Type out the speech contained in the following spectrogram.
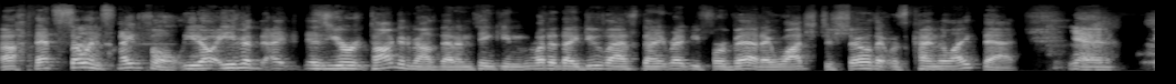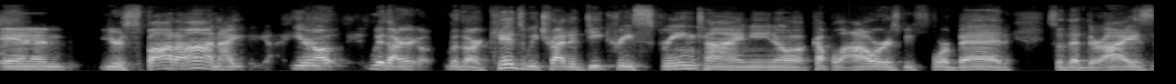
Oh, that's so insightful. You know, even I, as you're talking about that, I'm thinking, what did I do last night right before bed? I watched a show that was kind of like that. Yeah. And, and you're spot on. I, you know, with our with our kids, we try to decrease screen time. You know, a couple hours before bed, so that their eyes.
